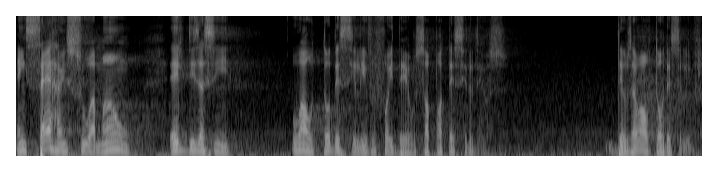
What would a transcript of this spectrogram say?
encerra em sua mão, ele diz assim: o autor desse livro foi Deus, só pode ter sido Deus. Deus é o autor desse livro.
